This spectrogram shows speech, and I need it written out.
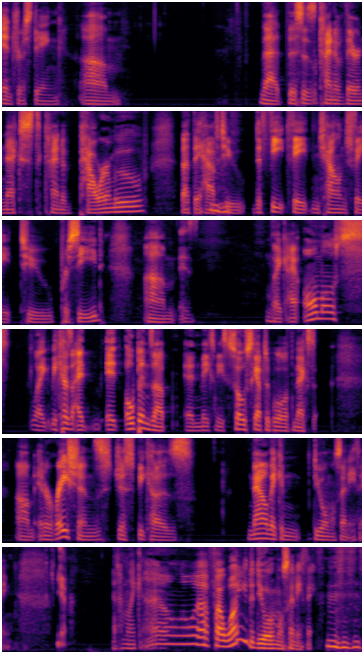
interesting um that this is kind of their next kind of power move that they have Mhm. to defeat fate and challenge fate to proceed um is like i almost like because i it opens up and makes me so skeptical of next um iterations just because now they can do almost anything Yeah. and i'm like i don't know if i want you to do almost anything and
